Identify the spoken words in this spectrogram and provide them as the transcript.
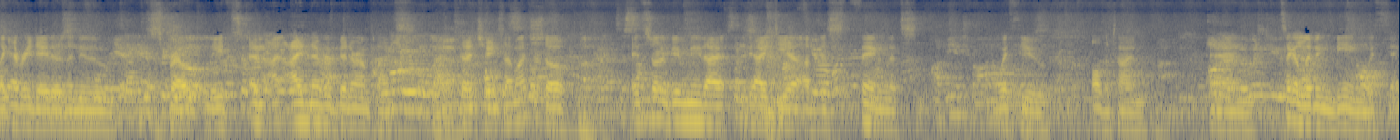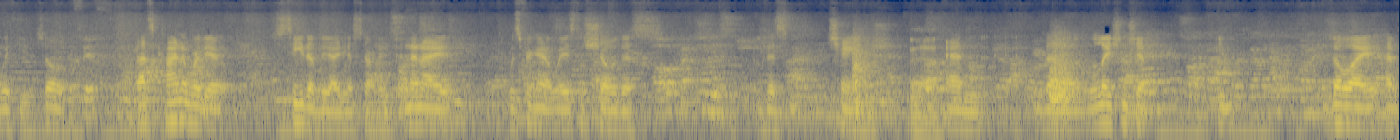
like every day there's a new sprout leaf. And I, I'd never been around plants that had changed that much, so it sort of gave me that the idea of this thing that's with you all the time. and it's like a living being with with you. So that's kind of where the seed of the idea started. And then I was figuring out ways to show this this change Yeah. and the relationship. Though I have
